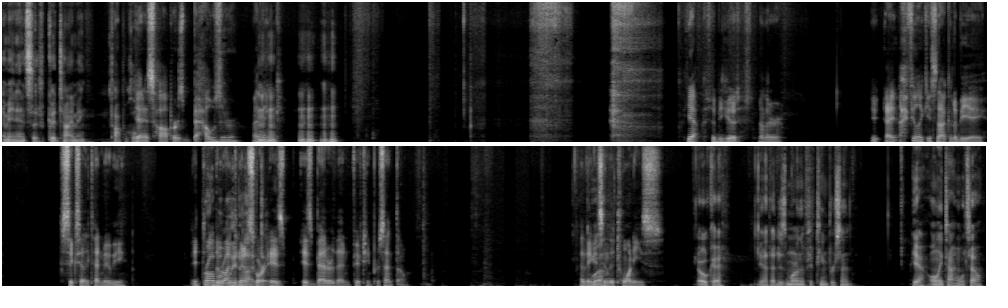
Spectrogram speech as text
I mean, it's a good timing. Topical. Dennis Hopper's Bowser, I Mhm. think. Mm-hmm, mm-hmm. Yeah, should be good. Another. I, I feel like it's not going to be a six out of ten movie. It, the Probably Rotten Tomato not. score is is better than fifteen percent though. I think it's in the twenties. Okay. Yeah, that is more than fifteen percent. Yeah, only time will tell.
